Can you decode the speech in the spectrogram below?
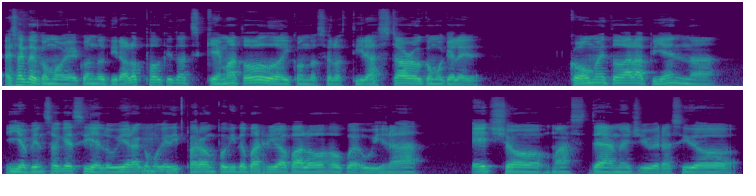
Exacto, como que cuando tira los Dots quema todo y cuando se los tira a Starro como que le come toda la pierna. Y yo pienso que si él hubiera como que disparado un poquito para arriba para el ojo, pues hubiera hecho más damage y hubiera sido...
